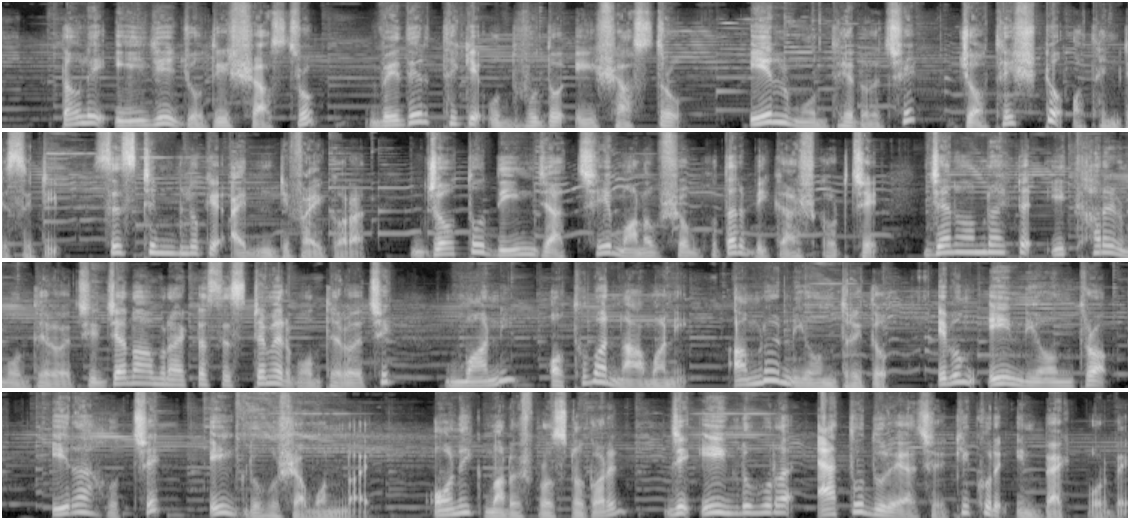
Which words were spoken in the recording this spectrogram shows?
তাহলে এই যে জ্যোতিষশাস্ত্র বেদের থেকে উদ্ভূত এই শাস্ত্র, এর মধ্যে রয়েছে যথেষ্ট অথেন্টিসিটি সিস্টেমগুলোকে আইডেন্টিফাই করা, যত দিন যাচ্ছে মানব সভ্যতার বিকাশ ঘটছে। যেন আমরা একটা ইথারের মধ্যে রয়েছি, যেন আমরা একটা সিস্টেমের মধ্যে রয়েছি, মানি অথবা না মানি, আমরা নিয়ন্ত্রিত। এবং এই নিয়ন্ত্রক, এরা হচ্ছে এই গ্রহ সমন্বয়। অনেক মানুষ প্রশ্ন করেন যে এই গ্রহরা এত দূরে আছে, কি করে ইম্প্যাক্ট পড়বে?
